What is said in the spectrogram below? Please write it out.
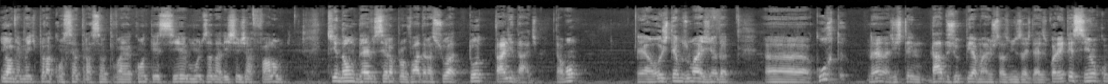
e, obviamente, pela concentração que vai acontecer. Muitos analistas já falam que não deve ser aprovada na sua totalidade, tá bom? É, hoje temos uma agenda uh, curta, né? A gente tem dados do PMI nos Estados Unidos às 10h45,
